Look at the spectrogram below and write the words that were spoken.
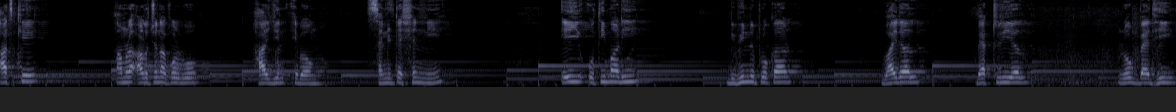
আজকে আমরা আলোচনা করব হাইজিন এবং স্যানিটেশন নিয়ে। এই অতিমারি বিভিন্ন প্রকার ভাইরাল ব্যাকটেরিয়াল রোগ ব্যাধি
